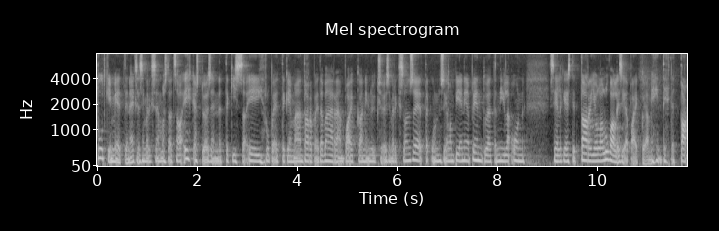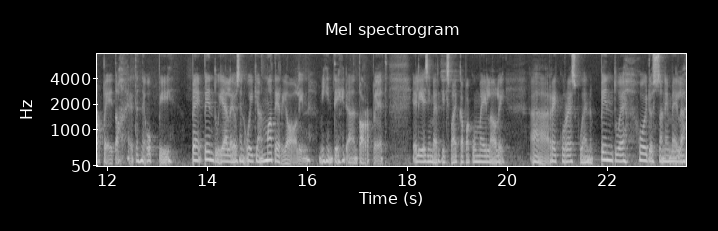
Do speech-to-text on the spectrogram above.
tutkin miettineeksi esimerkiksi sellaista, että saa ehkäistyä sen, että kissa ei rupea tekemään tarpeita väärään paikkaan, niin yksi esimerkiksi on se, että kun siellä on pieniä pentuja, että niillä on selkeästi tarjolla luvallisia paikkoja, mihin tehdä tarpeita, että ne oppii pentujälle jo sen oikean materiaalin, mihin tehdään tarpeet. Eli esimerkiksi vaikkapa kun meillä oli rekkureskuen pentue hoidossa, niin meillä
